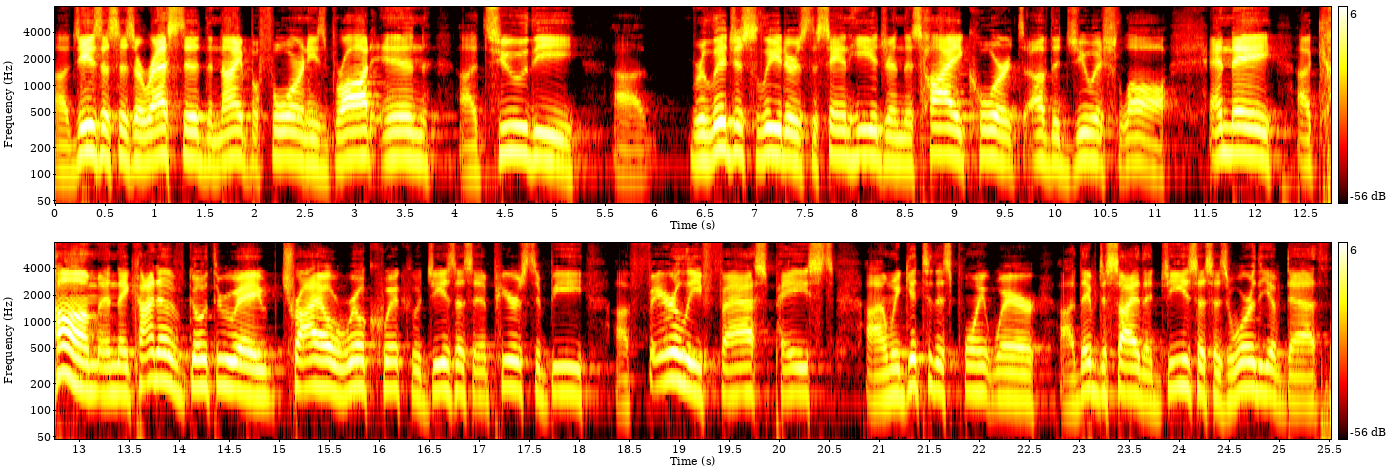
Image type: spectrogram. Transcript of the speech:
Uh, Jesus is arrested the night before, and he's brought in uh, to the uh, religious leaders, the Sanhedrin, this high court of the Jewish law. And they uh, come and they kind of go through a trial real quick with Jesus. It appears to be uh, fairly fast paced. Uh, and we get to this point where uh, they've decided that Jesus is worthy of death,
